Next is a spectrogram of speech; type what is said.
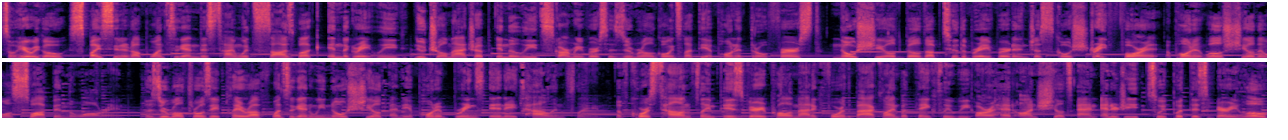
So here we go, spicing it up once again, this time with Sawsbuck in the Great League. Neutral matchup in the lead, Skarmory versus Azumarill, going to let the opponent throw first. No shield, build up to the Brave Bird and just go straight for it. Opponent will shield and will swap in the Walrein. Azumarill throws a play rough, once again we no shield and the opponent brings in a Talonflame. Of course Talonflame is very problematic for the backline but thankfully we are ahead on shields and energy so we put this very low,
